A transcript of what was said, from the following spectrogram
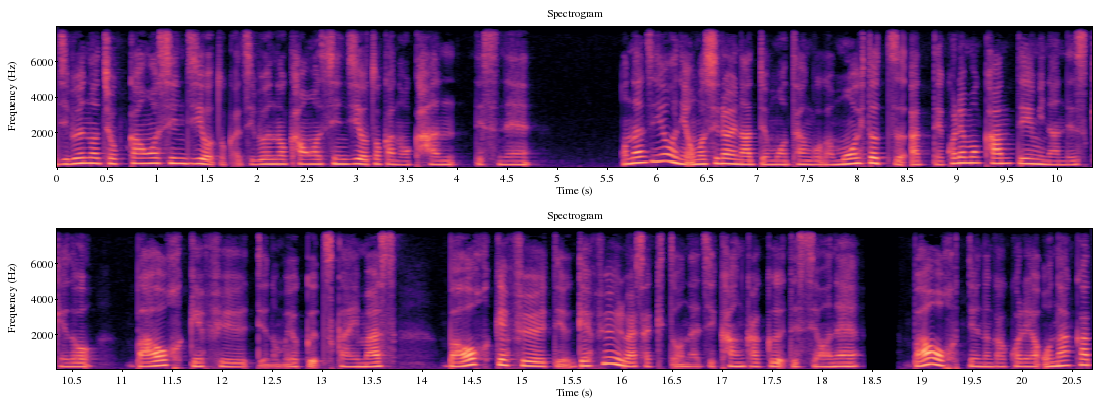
自分の直感を信じようとか、自分の感を信じようとかの感ですね。同じように面白いなって思う単語がもう一つあって、これも感っていう意味なんですけど、バオフゲフューっていうのもよく使います。バオフゲフーっていう、ゲフールはさっきと同じ感覚ですよね。バオフっていうのがこれはお腹っ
